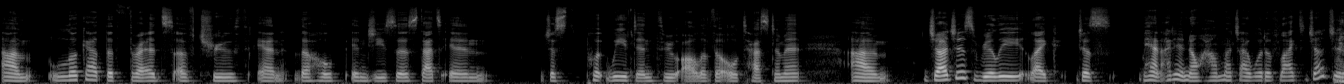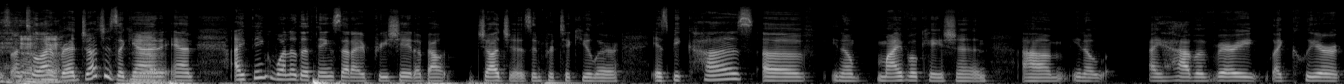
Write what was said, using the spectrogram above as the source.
um, look at the threads of truth and the hope in Jesus that's in just put weaved in through all of the Old Testament. Um, Judges really like just man, I didn't know how much I would have liked Judges until I read Judges again. Yeah. And I think one of the things that I appreciate about Judges in particular is because of you know my vocation. Um, you know, I have a very like clear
